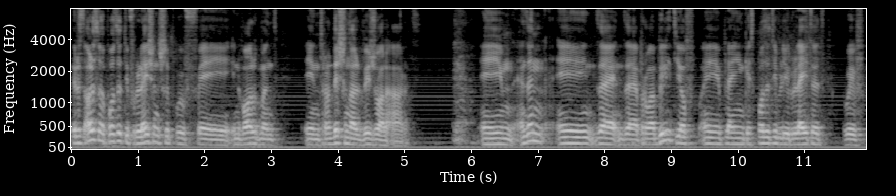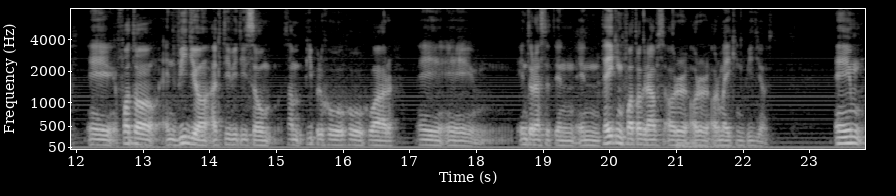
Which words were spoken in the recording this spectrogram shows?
There is also a positive relationship with uh, involvement in traditional visual arts. Um, and then uh, the, the probability of uh, playing is positively related with a photo and video activity. So some people who, who, who are a, interested in, in taking photographs or, or, or making videos. Um,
